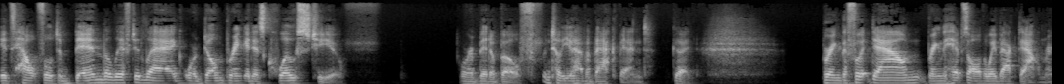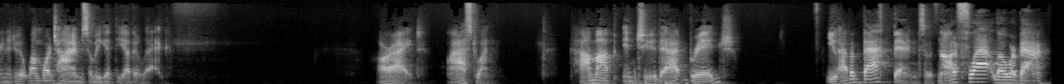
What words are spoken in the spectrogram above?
it's helpful to bend the lifted leg or don't bring it as close to you, or a bit of both until you have a back bend. Good. Bring the foot down, bring the hips all the way back down. We're going to do it one more time so we get the other leg. All right, last one. Come up into that bridge. You have a back bend, so it's not a flat lower back.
